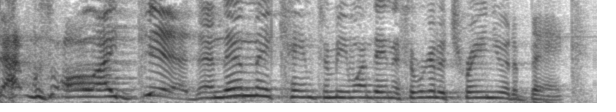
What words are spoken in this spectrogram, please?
that was all I did. And then they came to me one day and they said, We're going to train you at a bank.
